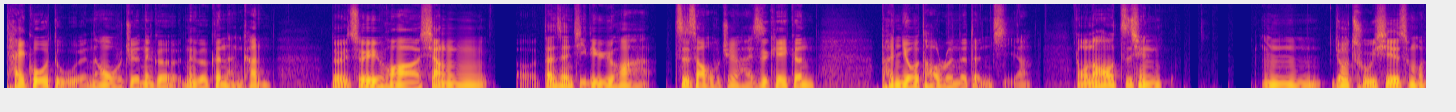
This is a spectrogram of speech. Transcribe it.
太过度了，然后我觉得那个那个更难看。对，所以的话像呃单身极地狱话，至少我觉得还是可以跟。朋友讨论的等级啊，哦，然后之前，嗯，有出一些什么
